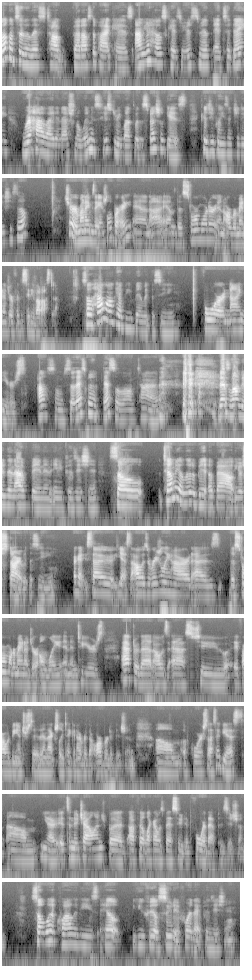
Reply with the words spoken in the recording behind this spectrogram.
Welcome to the Let's Talk Valdosta podcast. I'm your host, Casimir Smith, and today we're highlighting National Women's History Month with a special guest. Could you please introduce yourself? Sure. My name is Angela Bray, and I am the Stormwater and Arbor Manager for the City of Valdosta. So, how long have you been with the city? For nine years. Awesome. So that's been that's a long time. that's longer than I've been in any position. So tell me a little bit about your start with the city. Okay, so yes, I was originally hired as the stormwater manager only, and then two years after that, I was asked to if I would be interested in actually taking over the arbor division. Um, of course, I said yes. Um, you know, it's a new challenge, but I felt like I was best suited for that position. So, what qualities help you feel suited for that position?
